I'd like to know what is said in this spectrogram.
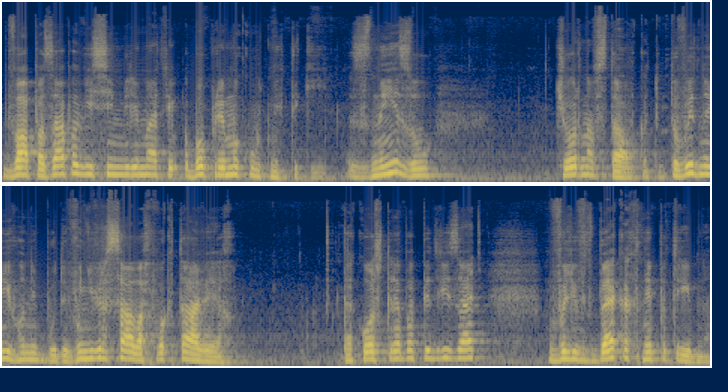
два паза по 8 мм або прямокутник такий. Знизу чорна вставка, тобто видно його не буде. В універсалах, в октавіях також треба підрізати. В ліфтбеках не потрібно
